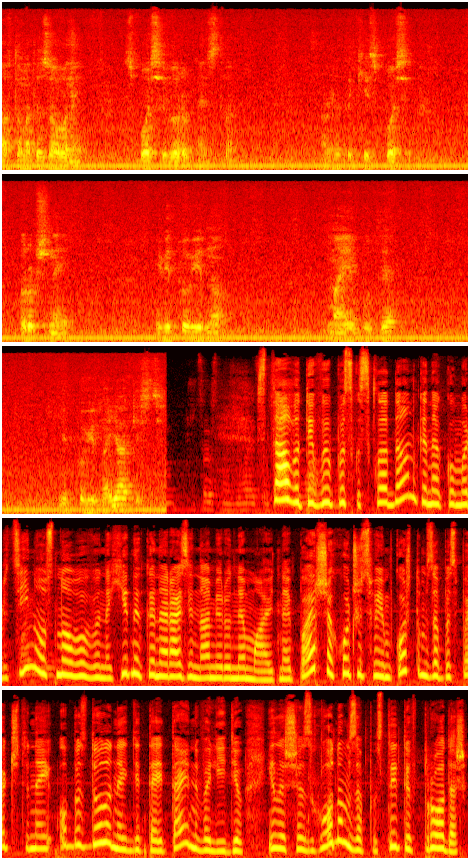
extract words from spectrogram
автоматизований спосіб виробництва, а вже такий спосіб ручний. І відповідно має бути відповідна якість. Ставити випуск складанки на комерційну основу винахідники наразі наміру не мають. Найперше хочуть своїм коштом забезпечити неї обездолених дітей та інвалідів і лише згодом запустити в продаж.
